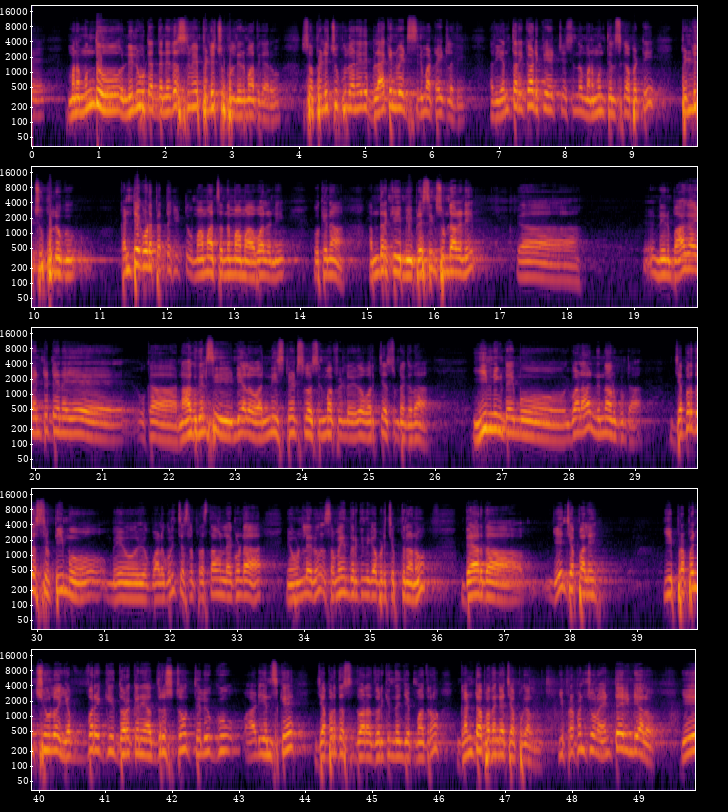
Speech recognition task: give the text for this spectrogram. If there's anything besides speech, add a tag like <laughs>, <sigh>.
మన ముందు నిలువుట నిదర్శనమే పెళ్ళి చూపులు నిర్మాత గారు. సో పెళ్ళి చూపులు అనేది black and white cinema title అది. అది ఎంత రికార్డ్ క్రియేట్ చేసిందో మన ముందు తెలుసు కాబట్టి పెళ్ళి చూపులు కంటే కూడా పెద్ద హిట్ మామ చందమామ అవ్వాలని ఓకేనా? అందరికీ మీ బ్లెస్సింగ్స్ ఉండాలని నేను బాగా ఎంటర్టైన్ అయ్యే ఒక నాకు తెలిసి ఇండియాలో అన్ని స్టేట్స్లో సినిమా ఫీల్డ్లో ఏదో వర్క్ చేస్తుంటాం కదా. ఈవినింగ్ టైము ఇవాళ నిన్న అనుకుంటా. జబర్దస్త్ టీము మేము వాళ్ళ గురించి అసలు ప్రస్తావన లేకుండా నేను ఉండలేను. సమయం దొరికింది కాబట్టి చెప్తున్నాను. దే ఆర్ ద ఏం చెప్పాలి? ఈ ప్రపంచంలో ఎవ్వరికి దొరకని అదృష్టం తెలుగు ఆడియన్స్కే జబర్దస్త్ ద్వారా దొరికిందని చెప్పి మాత్రం ఘంటాపదంగా చెప్పగలను. ఈ ప్రపంచంలో ఎంటైర్ ఇండియాలో ఏ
